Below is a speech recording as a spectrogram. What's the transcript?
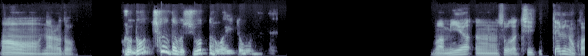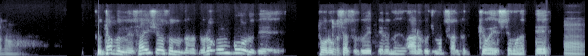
ああ、なるほど。どっちかに多分絞った方がいいと思うんだよね。まあ、みや、うん、そうだ、散ってるのかな。多分ね、最初はその、だからドラゴンボールで登録者数増えてるのよ。R 藤本さんと共演してもらって。っうん。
